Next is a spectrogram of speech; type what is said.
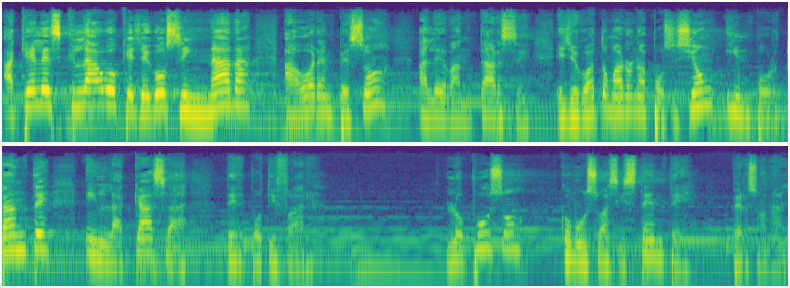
aquel esclavo que llegó sin nada ahora empezó a levantarse y llegó a tomar una posición importante en la casa de Potifar. Lo puso como su asistente personal.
